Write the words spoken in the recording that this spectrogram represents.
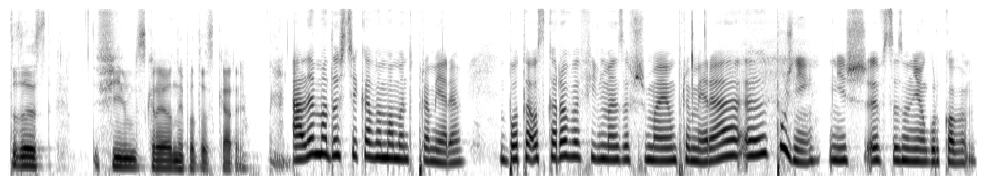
to to jest film skrojony pod Oscary. Ale ma dość ciekawy moment premiery, bo te Oscarowe filmy zawsze mają premierę y, później niż w sezonie ogórkowym.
